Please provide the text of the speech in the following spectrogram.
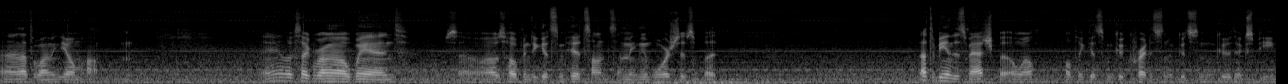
Uh, not the Wyoming, Omaha. And it looks like we're gonna wind, so I was hoping to get some hits on some enemy warships, but not to be in this match, but oh well. Hopefully get some good credits and get some good XP.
